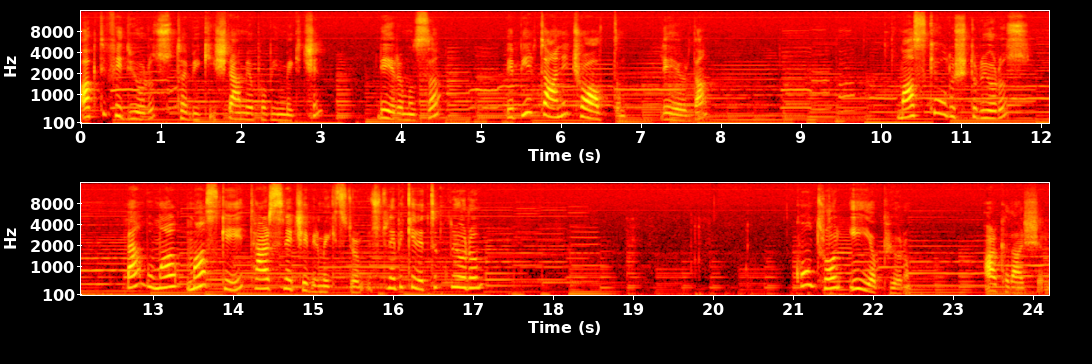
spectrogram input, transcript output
Aktif ediyoruz tabii ki işlem yapabilmek için layer'ımızı ve bir tane çoğalttım layer'dan. Maske oluşturuyoruz. Ben bu ma maskeyi tersine çevirmek istiyorum. Üstüne bir kere tıklıyorum. Kontrol i yapıyorum. Arkadaşlarım.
